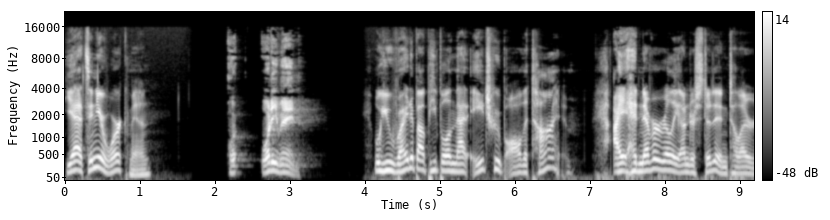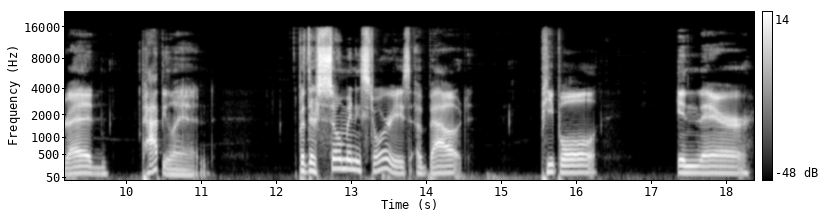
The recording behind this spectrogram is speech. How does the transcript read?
Yeah, it's in your work, man. What, what do you mean? Well, you write about people in that age group all the time. I had never really understood it until I read Pappyland. But there's so many stories about people in their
